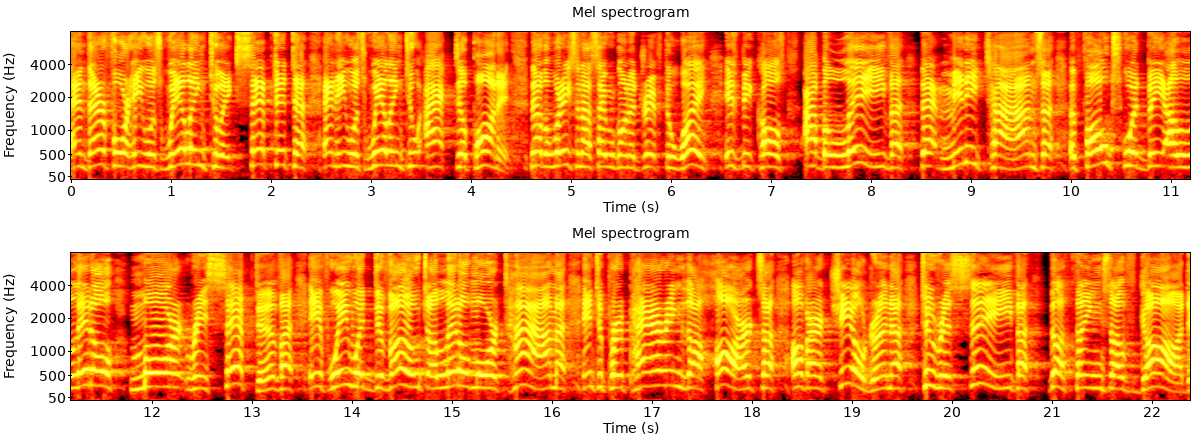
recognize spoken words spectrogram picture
and therefore he was willing to accept it and he was willing to act upon it. Now, the reason I say we're going to drift away is because I believe that many times uh, folks would be a little more receptive uh, if we would devote a little more time uh, into preparing the hearts of our children to receive the things of God.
